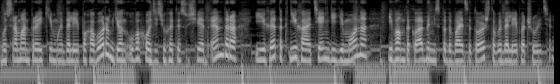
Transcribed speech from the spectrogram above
Вось роман про які мы далей пагаворым ён уваходзіць у гэты сусвет эндера і гэта кніга цень гегемона і вам дакладна не спадабаецца тое што вы далей пачуеце.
